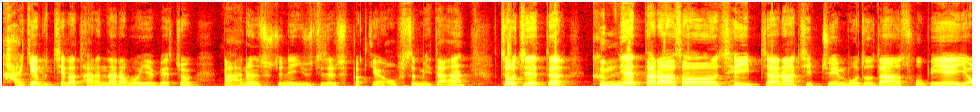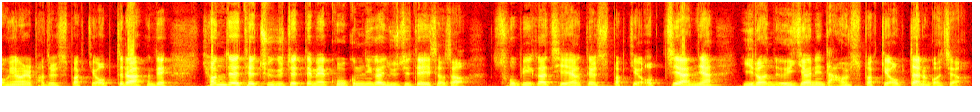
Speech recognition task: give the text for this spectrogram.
가계부채가 다른 나라에 비해 좀 많은 수준이 유지될 수밖에 없습니다. 자, 어찌됐든 금리에 따라서 세입자나 집주인 모두 다 소비에 영향을 받을 수밖에 없더라. 근데 현재 대출 규제 때문에 고금리가 유지돼 있어서 소비가 제약될 수밖에 없지 않냐? 이런 의견이 나올 수밖에 없다는 거죠.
